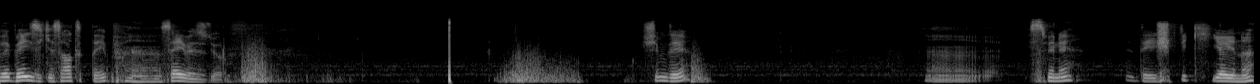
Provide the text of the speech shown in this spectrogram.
Ve Basic'e sağ tıklayıp e, Save As diyorum. Şimdi e, ismini değişiklik yayını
